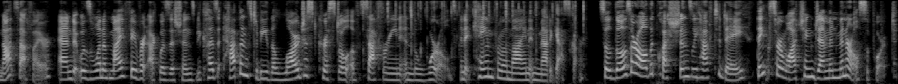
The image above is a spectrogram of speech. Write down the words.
not sapphire, and it was one of my favorite acquisitions because it happens to be the largest crystal of sapphirine in the world, and it came from a mine in Madagascar. So those are all the questions we have today. Thanks for watching Gem and Mineral Support.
